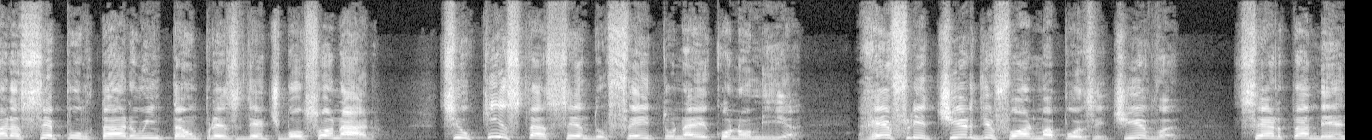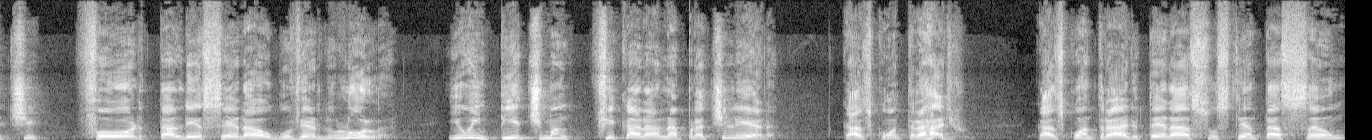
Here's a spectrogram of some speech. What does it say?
para sepultar o então presidente Bolsonaro. Se o que está sendo feito na economia refletir de forma positiva, certamente fortalecerá o governo Lula e o impeachment ficará na prateleira. Caso contrário, caso contrário terá sustentação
